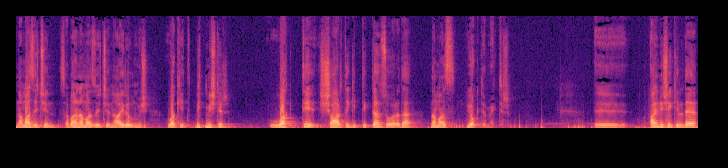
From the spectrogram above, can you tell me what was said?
namaz için, sabah namazı için ayrılmış vakit bitmiştir. Vakti, şartı gittikten sonra da namaz yok demektir. Ee, aynı şekilde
